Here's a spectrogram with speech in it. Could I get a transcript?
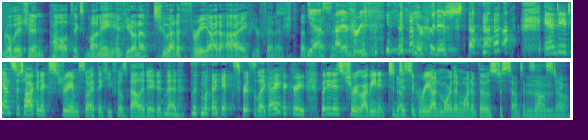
Religion, politics, money. If you don't have two out of three eye to eye, you're finished. That's yes i agree you're finished Andy tends to talk in extremes, so I think he feels validated that hmm. the money experts like I agree. But it is true. I mean, to Yeah. disagree on more than one of those just sounds exhausting. no.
